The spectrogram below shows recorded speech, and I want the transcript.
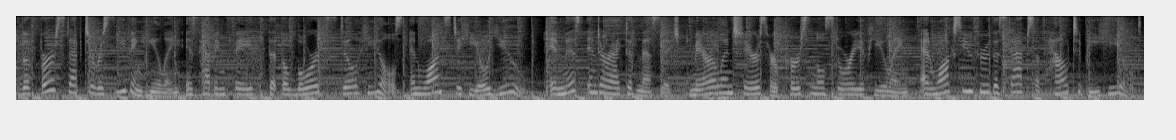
The first step to receiving healing is having faith that the Lord still heals and wants to heal you. In this interactive message, Marilyn shares her personal story of healing and walks you through the steps of how to be healed.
